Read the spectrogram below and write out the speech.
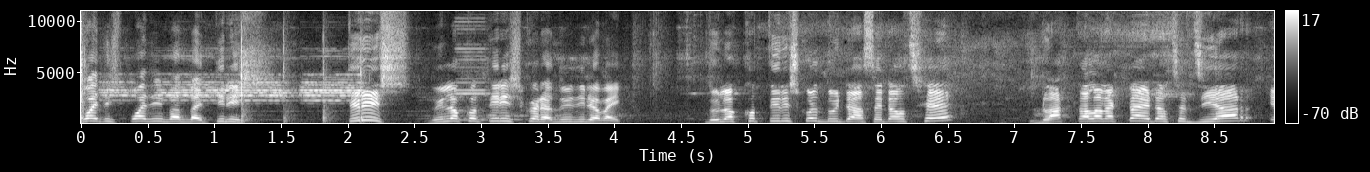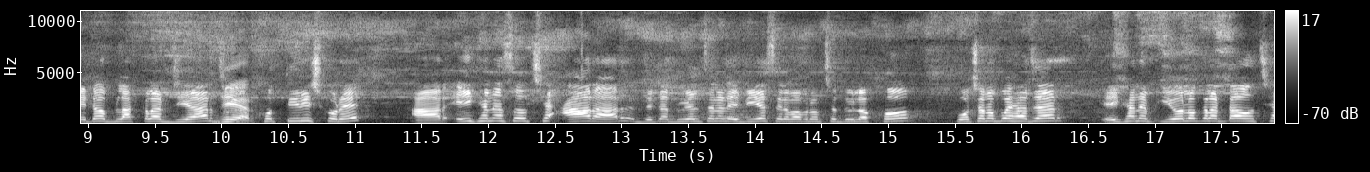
পঁয়ত্রিশ পঁয়ত্রিশ বাদ ভাই তিরিশ। তিরিশ? দুই লক্ষ তিরিশ করে দুই দুইটা বাইক দুই লক্ষ তিরিশ করে দুইটা আছে। এটা হচ্ছে ব্ল্যাক কালার একটা এটা হচ্ছে জিআর এটা ব্ল্যাক কালার জিআর দুই লক্ষ তিরিশ করে। আর এইখানে আছে হচ্ছে আর আর যেটা ডুয়েল চ্যানেল এবিএস এর পাবেন হচ্ছে দুই লক্ষ পঁচানব্বই হাজার। এইখানে ইয়েলো কালারটা হচ্ছে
